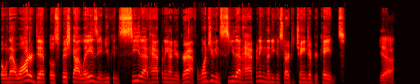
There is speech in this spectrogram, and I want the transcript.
But when that water dipped, those fish got lazy, and you can see that happening on your graph. Once you can see that happening, then you can start to change up your cadence. Yeah.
